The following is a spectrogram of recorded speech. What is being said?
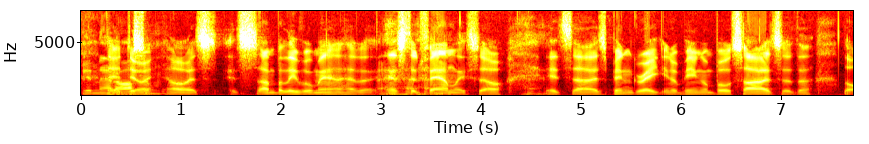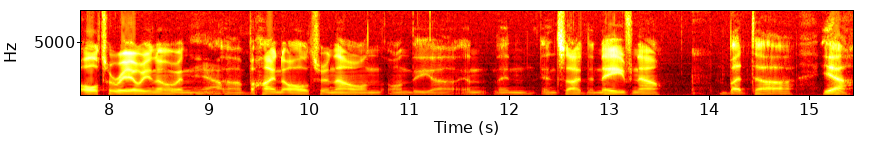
Isn't that awesome? doing. Oh, it's it's unbelievable, man. I have an instant family, so it's uh, it's been great. You know, being on both sides of the, the altar rail, you know, and Yeah. uh, behind the altar now on on the uh, in, in, inside the nave now. But uh, yeah,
